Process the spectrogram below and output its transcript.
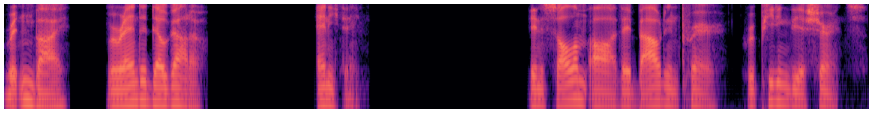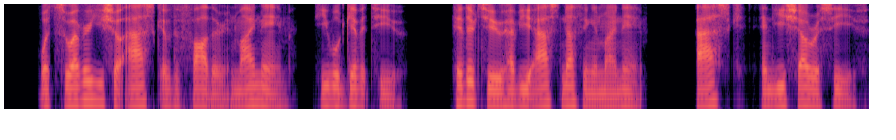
written by Miranda Delgado. Anything. In solemn awe they bowed in prayer, repeating the assurance Whatsoever you shall ask of the Father in my name, he will give it to you. Hitherto have ye asked nothing in my name. Ask, and ye shall receive,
